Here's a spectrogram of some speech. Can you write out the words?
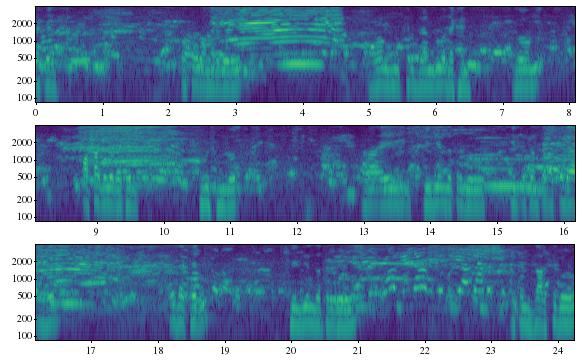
দেখেন কত রঙের গরু এবং মুখের ব্র্যান্ডগুলো দেখেন এবং পাশাগুলো দেখেন খুবই সুন্দর। তারা এই ফ্রিজিয়ান জাতের গরু কিনতে চান তারা চলে আসবেন। এই দেখেন ফ্রিজিয়ান জাতের গরু, এখন জার্সি গরু।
